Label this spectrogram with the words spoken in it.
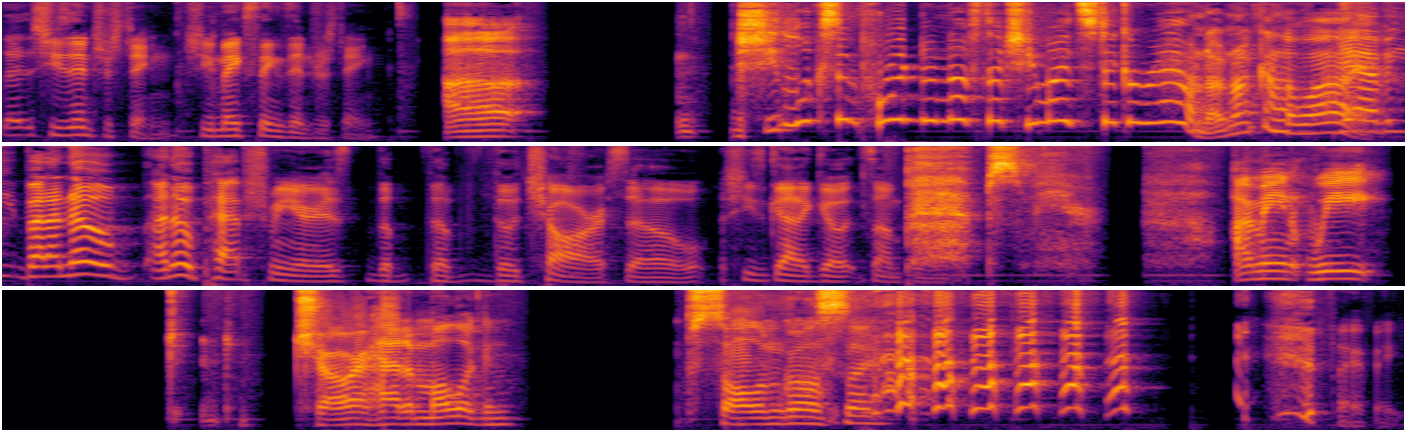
I she's interesting. She makes things interesting. uh, she looks important enough that she might stick around. I'm not gonna lie. Yeah, but, but I know I know Pap is the the the char, so she's got to go at some point. Pap smear. I mean, we. Char had a mulligan. That's all I'm gonna say. Perfect.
